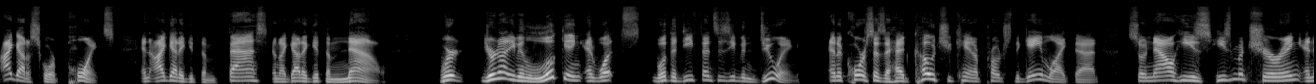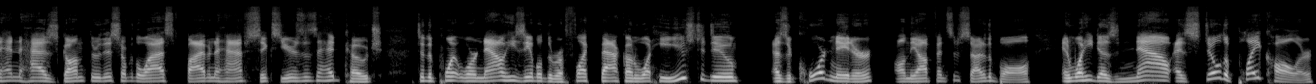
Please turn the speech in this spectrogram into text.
i got to score points and i got to get them fast and i got to get them now. Where you're not even looking at what's what the defense is even doing. And of course as a head coach you can't approach the game like that. So now he's he's maturing and, and has gone through this over the last five and a half six years as a head coach to the point where now he's able to reflect back on what he used to do as a coordinator on the offensive side of the ball and what he does now as still the play caller,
